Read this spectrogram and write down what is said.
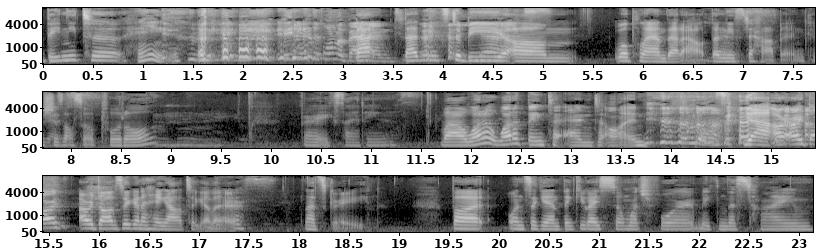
They need to hang. they, need, they need to form a band. That, that needs to be yes. um, we'll plan that out. That yes. needs to happen because she's also a poodle. Mm-hmm. Very exciting. Wow, what a what a thing to end on. yeah, our our dog our dogs are gonna hang out together. That's great. But once again, thank you guys so much for making this time.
